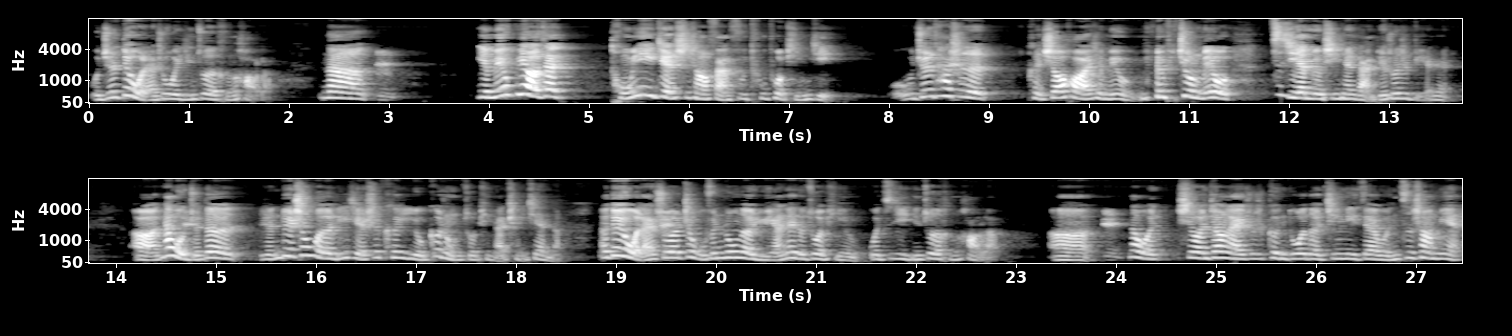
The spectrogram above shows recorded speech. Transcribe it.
我觉得对我来说我已经做的很好了，那嗯也没有必要在同一件事上反复突破瓶颈。我觉得它是很消耗，而且没有 就没有自己也没有新鲜感，别说是别人。啊，那我觉得人对生活的理解是可以有各种作品来呈现的。那对于我来说，这五分钟的语言类的作品，我自己已经做得很好了。呃，那我希望将来就是更多的精力在文字上面，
